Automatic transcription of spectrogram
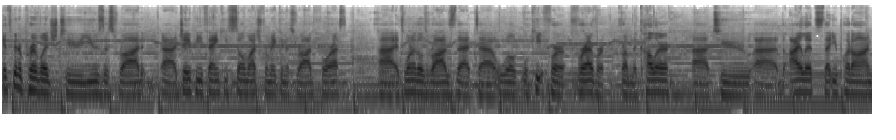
It's been a privilege to use this rod. Uh, JP, thank you so much for making this rod for us. Uh, it's one of those rods that uh, we'll, we'll keep for forever, from the color uh, to uh, the eyelets that you put on,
